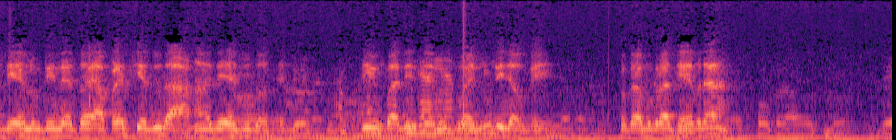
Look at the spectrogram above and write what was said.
દેહ લૂંટી લે તો આપણે છીએ જુદા અને દેહ જુદો છે. તે ઉપાધિ છે લૂંટી જાવ કઈ છોકરા બોકરા છે બધા? છોકરાઓ છે બે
